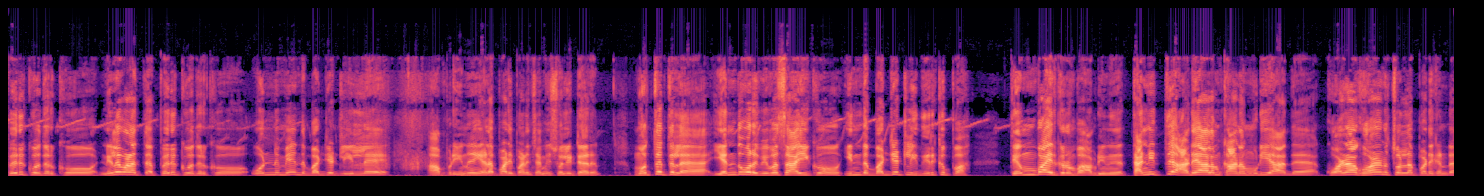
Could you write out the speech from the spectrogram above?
பெருக்குவதற்கோ நிலவளத்தை பெருக்குவதற்கோ ஒன்றுமே இந்த பட்ஜெட்டில் இல்லை அப்படின்னு எடப்பாடி பழனிசாமி சொல்லிட்டாரு. மொத்தத்தில் எந்த ஒரு விவசாயிக்கும் இந்த பட்ஜெட்டில் இது இருக்குப்பா தெம்பாக இருக்கிறோம்பா அப்படின்னு தனித்து அடையாளம் காண முடியாத கொழ கொழன்னு சொல்லப்படுகின்ற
